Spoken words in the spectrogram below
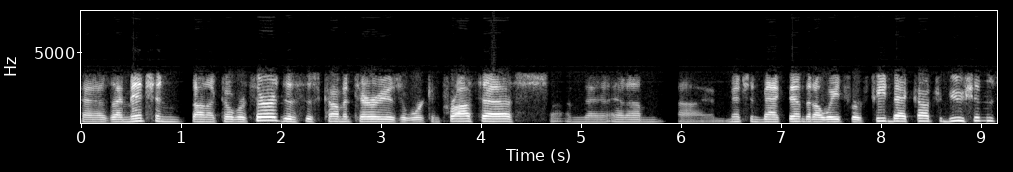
As I mentioned on October 3rd, this, this commentary is a work in process, and, and I mentioned back then that I'll wait for feedback contributions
